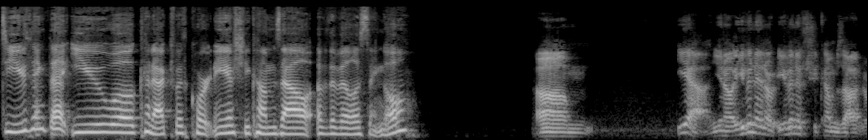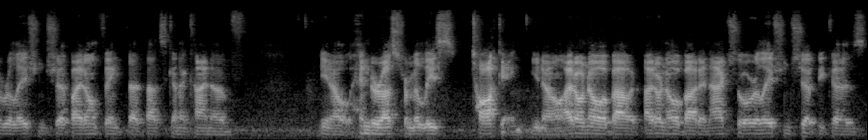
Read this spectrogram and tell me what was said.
Do you think that you will connect with Courtney if she comes out of the villa single? Um, yeah. You know, even in a, even if she comes out in a relationship, I don't think that that's going to kind of you know hinder us from at least talking you know i don't know about i don't know about an actual relationship because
